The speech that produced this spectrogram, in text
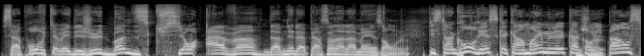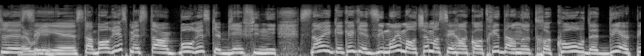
ça prouve qu'il y avait déjà eu de bonnes discussions avant d'amener la personne à la maison. là. Puis c'est un gros risque quand même, là, quand on y pense. là. Ben c'est oui. euh, c'est un bon risque, mais c'est un beau risque bien fini. Sinon, il y a quelqu'un qui a dit Moi et mon chum, on s'est rencontrés dans notre cours de DEP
